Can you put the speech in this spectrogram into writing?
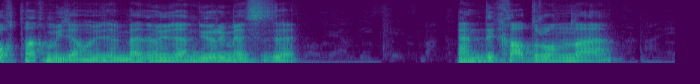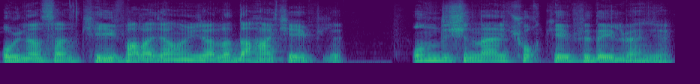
çok takmayacağım o yüzden. Ben o yüzden diyorum ya size. Kendi kadronla oynasan keyif alacağın oyuncularla daha keyifli. Onun dışında yani çok keyifli değil bence.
